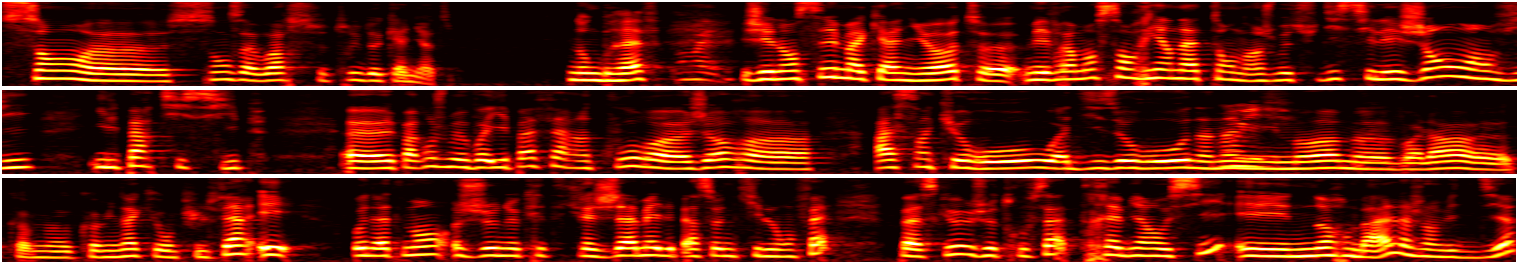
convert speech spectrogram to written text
sans sans avoir ce truc de cagnotte. Donc bref, j'ai lancé ma cagnotte, mais vraiment sans rien attendre. Hein. Je me suis dit si les gens ont envie, ils participent. Euh, par contre, je me voyais pas faire un cours euh, genre euh, à 5 euros ou à 10 euros, nan, minimum, voilà, comme, comme il y en a qui ont pu le faire. Et honnêtement, je ne critiquerai jamais les personnes qui l'ont fait parce que je trouve ça très bien aussi et normal, j'ai envie de dire,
